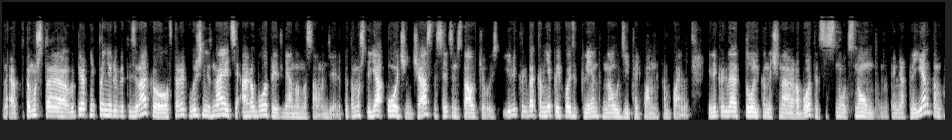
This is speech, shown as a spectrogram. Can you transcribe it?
Э, потому что, во-первых, никто не любит одинаково, во-вторых, вы же не знаете, а работает ли оно на самом деле. Потому что я очень часто с этим сталкиваюсь. Или когда ко мне приходят клиенты на аудит рекламной кампании, или когда я только начинаю работать с, ну, с новым, там, например, клиентом,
